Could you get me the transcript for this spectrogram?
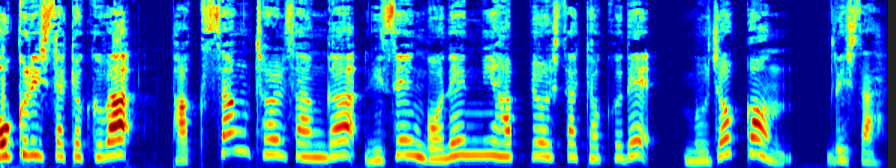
お送りした曲は、パクサンチョルさんが2005年に発表した曲で、無条件でした。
